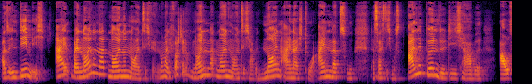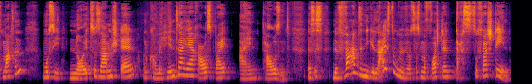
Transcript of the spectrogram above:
Also indem ich ein, bei 999, nochmal die Vorstellung, 999 habe, 9 Einer, ich tue einen dazu. Das heißt, ich muss alle Bündel, die ich habe, aufmachen, muss sie neu zusammenstellen und komme hinterher raus bei 1000. Das ist eine wahnsinnige Leistung, wenn wir uns das mal vorstellen, das zu verstehen.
